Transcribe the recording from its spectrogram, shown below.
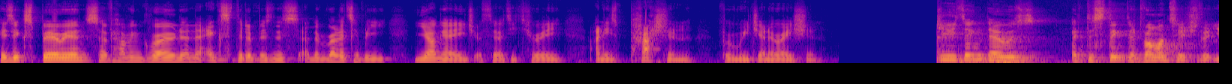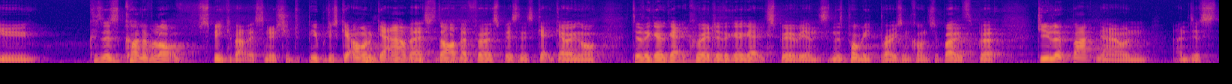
his experience of having grown and exited a business at the relatively young age of 33, and his passion for regeneration. Do you think there was a distinct advantage that you because there's kind of a lot of speak about this. You know, should people just get on, get out there, start their first business, get going, or do they go get a career? Do they go get experience? And there's probably pros and cons to both. But do you look back now and and just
